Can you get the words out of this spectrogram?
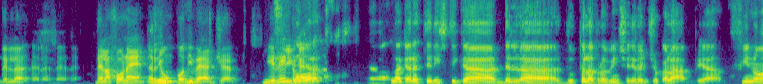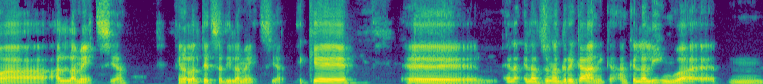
del- del- del- della fonè, che un po' diverge? Il Sì, ritmo... la, caratter- la caratteristica della tutta la provincia di Reggio Calabria fino a, a Lamezia, fino all'altezza di Lamezia, è che eh, è, la, è la zona grecanica, anche la lingua eh, mh,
